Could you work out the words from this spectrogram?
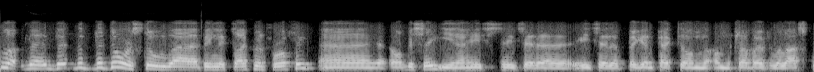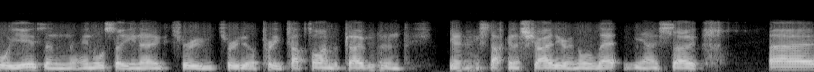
look, the the, the door has still uh, been left open for Uffy. Uh, obviously, you know he's he's had a he's had a big impact on on the club over the last four years, and and also you know through through a pretty tough time with COVID and you know being stuck in Australia and all that. You know, so uh,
